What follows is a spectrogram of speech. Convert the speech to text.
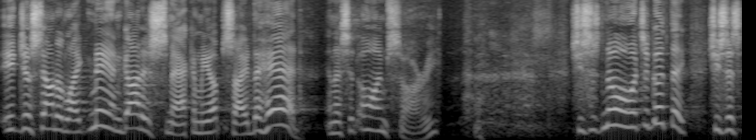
it just sounded like, man, God is smacking me upside the head. And I said, oh, I'm sorry. She says, No, it's a good thing. She says,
